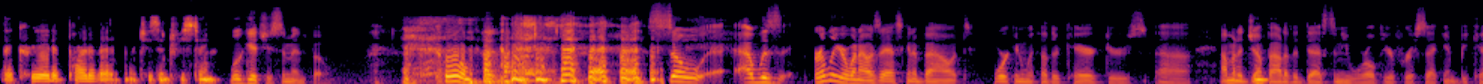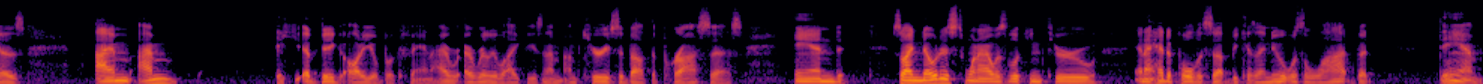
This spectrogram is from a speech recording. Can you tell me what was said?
the creative part of it, which is interesting. We'll get you some info. Cool. so I was earlier when I was asking about working with other characters. Uh, I'm going to jump out of the Destiny world here for a second because I'm I'm a, a big audiobook fan. I, I really like these, and I'm, I'm curious about the process. And so I noticed when I was looking through, and I had to pull this up because I knew it was a lot, but damn.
